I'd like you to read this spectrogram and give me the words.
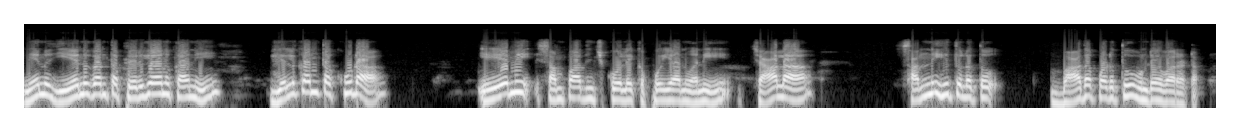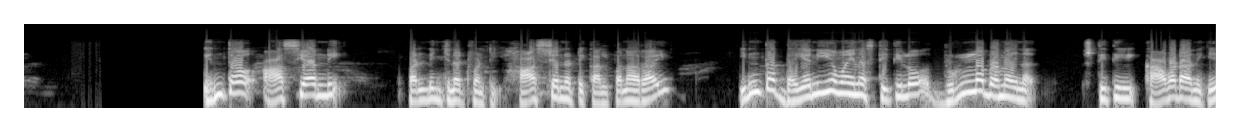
నేను ఏనుగంత పెరిగాను కానీ ఎలుకంత కూడా ఏమీ సంపాదించుకోలేకపోయాను అని చాలా సన్నిహితులతో బాధపడుతూ ఉండేవారట. ఎంతో హాస్యాన్ని పండించినటువంటి హాస్యనటి నటి కల్పనారాయ్ ఇంత దయనీయమైన స్థితిలో దుర్లభమైన స్థితి కావడానికి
